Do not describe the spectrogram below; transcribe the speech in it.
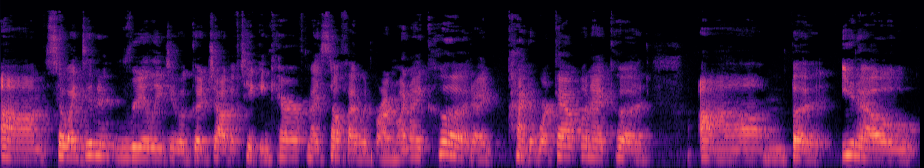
Um, so I didn't really do a good job of taking care of myself. I would run when I could. I'd kind of work out when I could. Um, but you know,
